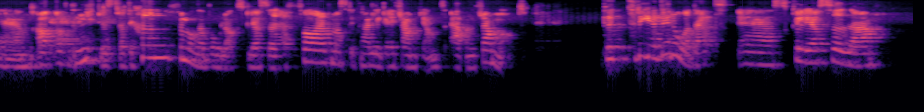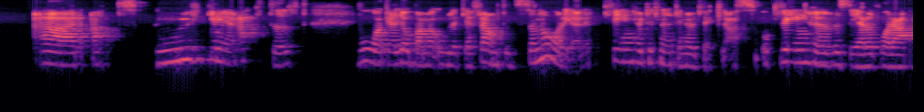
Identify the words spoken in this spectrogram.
eh, av, av nyckelstrategin för många bolag skulle jag säga, för att man ska kunna ligga i framkant även framåt. Det tredje rådet eh, skulle jag säga är att mycket mer aktivt våga jobba med olika framtidsscenarier kring hur tekniken utvecklas och kring hur vi ser att våra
